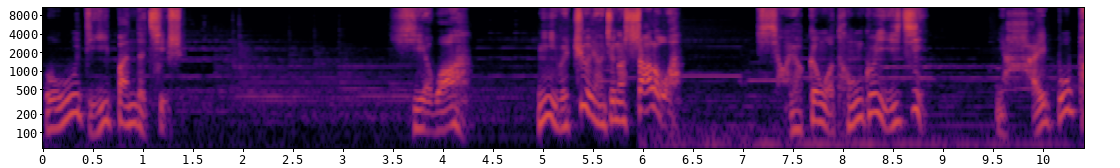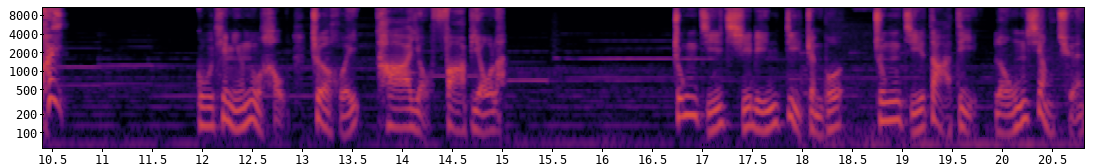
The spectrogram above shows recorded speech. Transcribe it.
无敌般的气势。野王，你以为这样就能杀了我？想要跟我同归于尽，你还不配！古天明怒吼，这回他要发飙了。终极麒麟地震波，终极大地龙象拳。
